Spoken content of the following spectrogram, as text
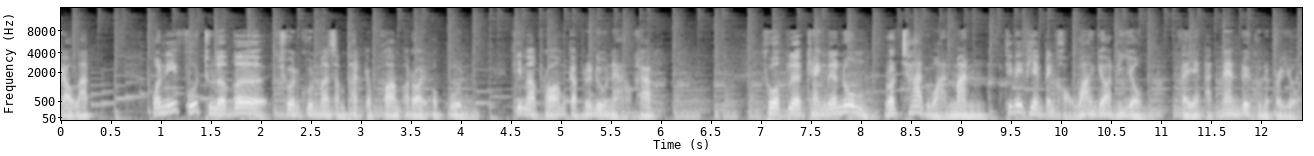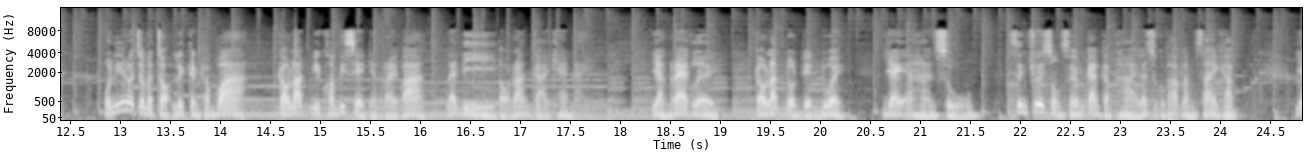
เกาลัดวันนี้ Food to Lover ชวนคุณมาสัมผัสกับความอร่อยอบอุ่น ที่มาพร้อมกับฤดูหนาวครับถั่วเปลือกแข็งเนื้อนุ่ม รสชาติหวานมัน ที่ไม่เพียงเป็นของว่างยอดนิยม แต่ยังอัดแน่นด้วยคุณประโยชน์ วันนี้เราจะมาเจาะลึกกันครับว่า เกาลัดมีความพิเศษอย่างไรบ้าง และดีต่อร่างกายแค่ไหน อย่างแรกเลย เกาลัดโดดเด่นด้วยใยอาหารสูง ซึ่งช่วยส่งเสริมการขับถ่ายและสุขภาพลำไส้ครับใย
